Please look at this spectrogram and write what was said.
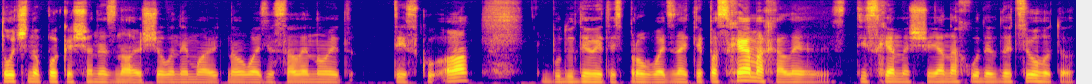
Точно поки що не знаю, що вони мають на увазі соленоїд тиску А. Буду дивитись, пробувати знайти по схемах, але ті схеми, що я знаходив до цього, то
